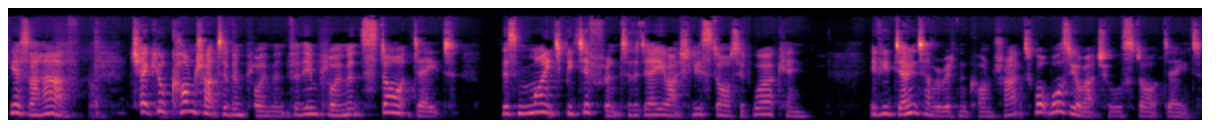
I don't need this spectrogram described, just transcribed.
Yes, I have. Check your contract of employment for the employment start date. This might be different to the day you actually started working. If you don't have a written contract, what was your actual start date?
